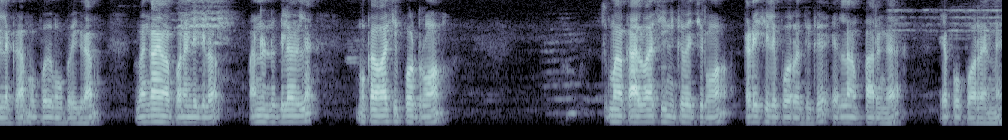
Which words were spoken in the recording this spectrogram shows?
ஏலக்காய் முப்பது முப்பது கிராம். வெங்காயம் பன்னெண்டு கிலோ. பன்னெண்டு கிலோவில் முக்கால்வாசி போட்டுருவோம். சும்மா கால்வாசி நிற்க வச்சுருவோம். கடைசியில் போடுறதுக்கு எல்லாம் பாருங்கள் எப்போ போடுறேன்னு.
